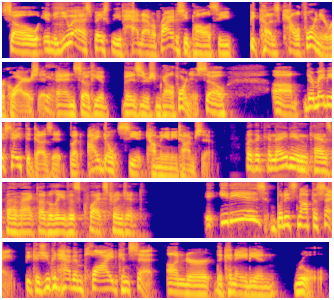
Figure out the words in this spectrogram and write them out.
So in the U.S., basically, you've had to have a privacy policy because California requires it. Yeah. And so if you have visitors from California, so um, there may be a state that does it, but I don't see it coming anytime soon. But the Canadian CAN-SPAM Act, I believe, is quite stringent. It is, but it's not the same because you can have implied consent under the Canadian rule.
